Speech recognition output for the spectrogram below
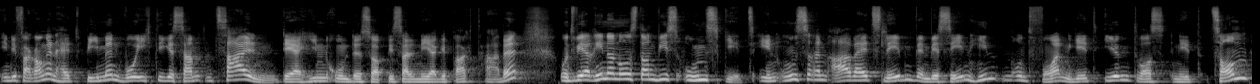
in die Vergangenheit beamen, wo ich die gesamten Zahlen der Hinrunde so ein bisschen näher gebracht habe. Und wir erinnern uns dann, wie es uns geht. In unserem Arbeitsleben, wenn wir sehen, hinten und vorn geht irgendwas nicht zusammen.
